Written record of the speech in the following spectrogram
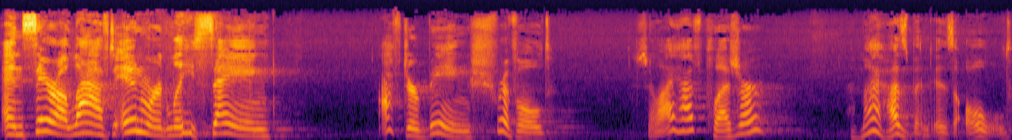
and Sarah laughed inwardly, saying, After being shriveled, shall I have pleasure? My husband is old.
